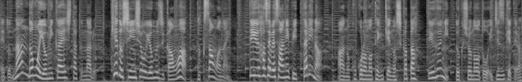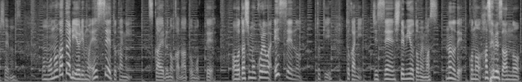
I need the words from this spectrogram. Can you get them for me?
えっと、何度も読み返したくなる。けど新書を読む時間はたくさんはないっていう長谷部さんにぴったりなあの心の点検の仕方っていう風に読書ノートを位置づけてらっしゃいます、まあ、物語よりもエッセイとかに使えるのかなと思って、まあ、私もこれはエッセイの時とかに実践してみようと思います。なのでこの長谷部さんの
